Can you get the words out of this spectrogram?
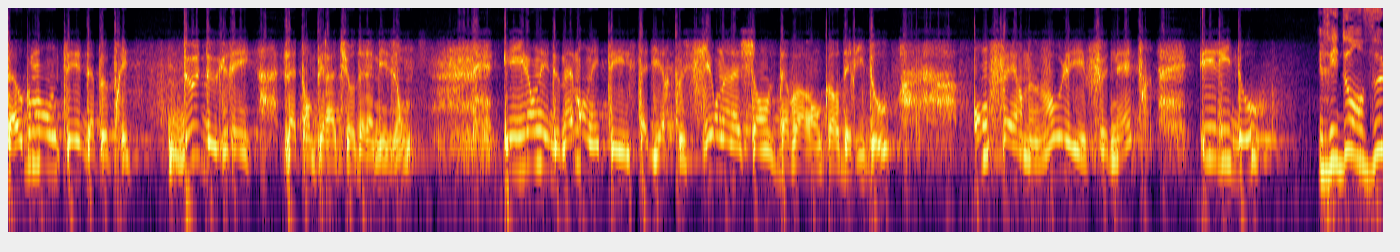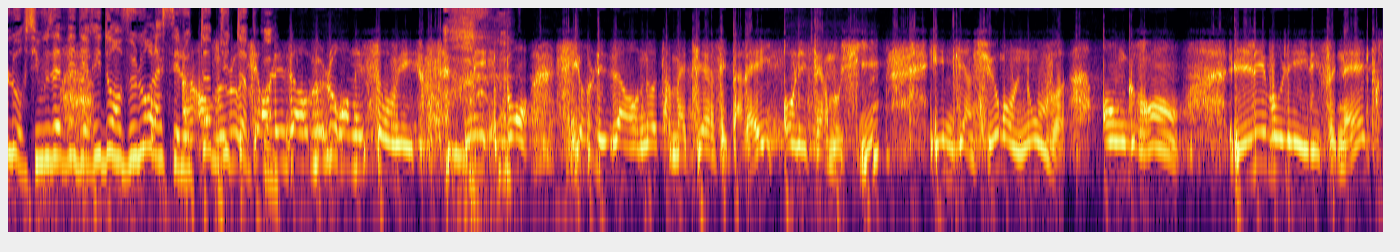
ça augmentait d'à peu près 2 degrés la température de la maison. Et il en est de même en été, c'est-à-dire que si on a la chance d'avoir encore des rideaux, on ferme volets, fenêtres et rideaux. Rideaux en velours. Si vous avez des rideaux en velours, là, c'est le Ah, top du top. Si quoi. on les a en velours, on est sauvé. Mais bon, si on les a en autre matière, c'est pareil. On les ferme aussi. Et bien sûr, on ouvre en grand les volets et les fenêtres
